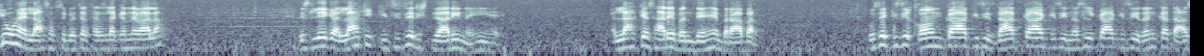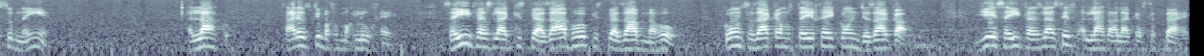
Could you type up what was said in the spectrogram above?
کیوں ہے اللہ سب سے بہتر فیصلہ کرنے والا؟ اس لیے کہ اللہ کی کسی سے رشتہ داری نہیں ہے۔ اللہ کے سارے بندے ہیں برابر۔ اسے کسی قوم کا، کسی ذات کا، کسی نسل کا، کسی رنگ کا تعصب نہیں ہے۔ اللہ کو، سارے اس کی مخلوق ہے صحیح فیصلہ کس پہ عذاب ہو، کس پہ عذاب نہ ہو۔ کون سزا کا مستحق ہے، کون جزا کا۔ یہ صحیح فیصلہ صرف اللہ تعالیٰ کر سکتا ہے۔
